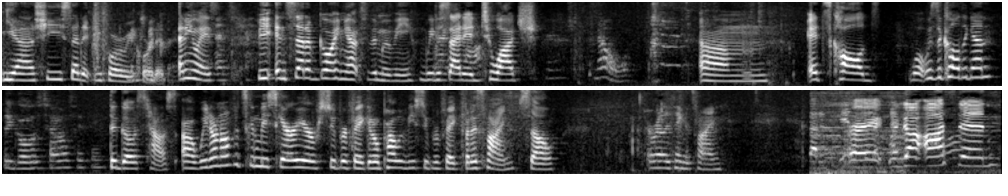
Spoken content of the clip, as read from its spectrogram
Yeah, she said it before we recorded. Anyways, be, instead of going out to the movie, we decided to watch. No. Um, it's called. What was it called again? The ghost house, I think. The Ghost House. Uh, we don't know if it's gonna be scary or super fake. It'll probably be super fake, but it's fine. So, I really think it's fine. Alright, we've got Austin.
